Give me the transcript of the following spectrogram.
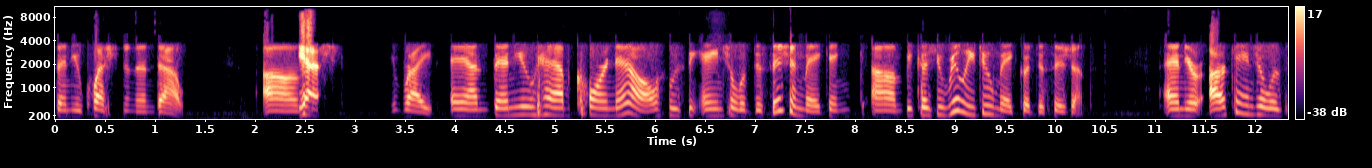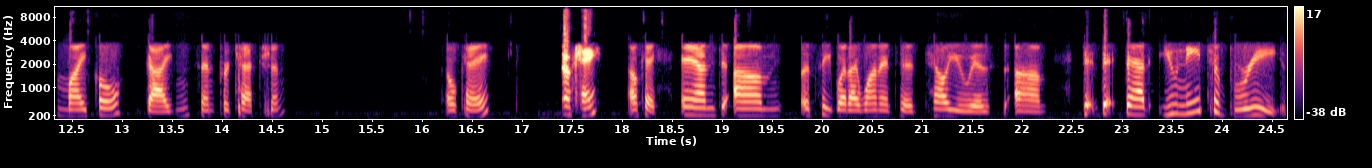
then you question and doubt. Um, yes. Right. And then you have Cornell, who's the angel of decision making, um, because you really do make good decisions. And your archangel is Michael, guidance and protection. Okay. Okay. Okay. And um, let's see, what I wanted to tell you is um, th- th- that you need to breathe.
